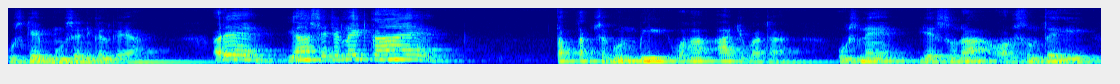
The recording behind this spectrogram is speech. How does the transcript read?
उसके मुँह से निकल गया। अरे, यहाँ सैटेलाइट कहाँ है? तब तक सगुन भी वहाँ आ चुका था। उसने ये सुना और सुनते ही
